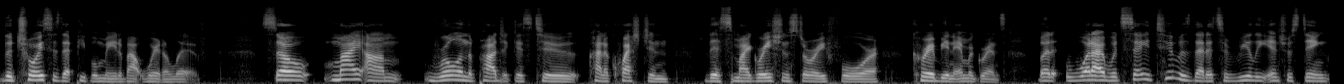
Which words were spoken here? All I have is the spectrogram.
the choices that people made about where to live. So, my um, role in the project is to kind of question this migration story for Caribbean immigrants. But what I would say too is that it's a really interesting.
